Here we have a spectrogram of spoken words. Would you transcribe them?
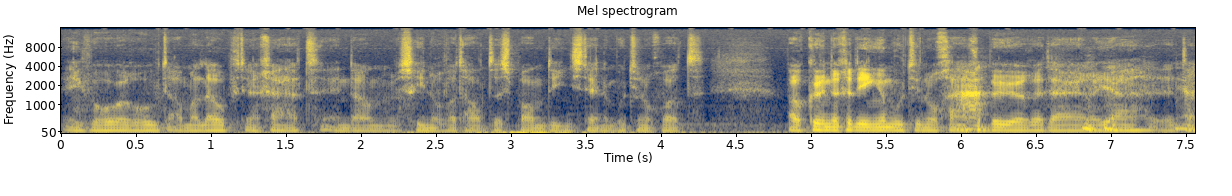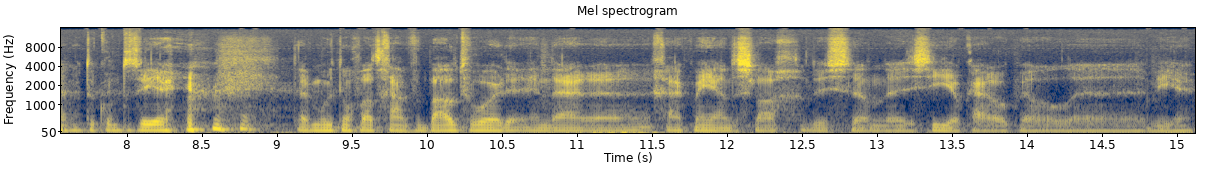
even horen hoe het allemaal loopt en gaat. En dan misschien nog wat hand- en spandiensten en dan moeten nog wat bouwkundige dingen moeten nog gaan ja. gebeuren. Daar, ja, daar, daar, komt het weer. daar moet nog wat gaan verbouwd worden en daar ga ik mee aan de slag. Dus dan zie je elkaar ook wel weer.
